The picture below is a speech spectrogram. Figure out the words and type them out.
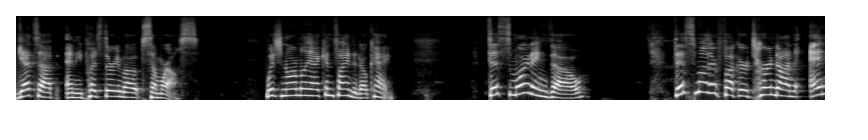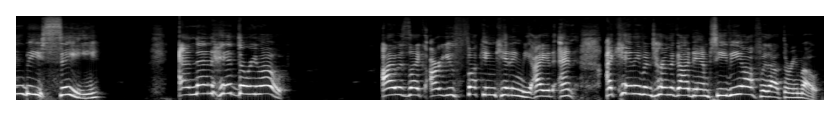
gets up and he puts the remote somewhere else, which normally I can find it okay. This morning, though, this motherfucker turned on NBC and then hid the remote. I was like, "Are you fucking kidding me?" I had and I can't even turn the goddamn TV off without the remote.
